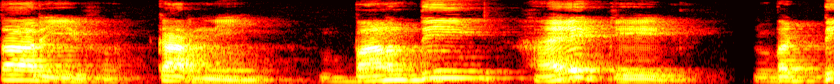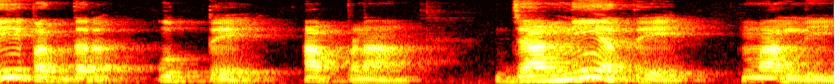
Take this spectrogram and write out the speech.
ਤਾਰੀਫ ਕਰਨੀ ਬਣਦੀ ਹੈ ਕਿ ਵੱਡੀ ਪੱਧਰ ਉੱਤੇ ਆਪਣਾ ਜਾਨੀ ਅਤੇ ਮਾਲੀ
